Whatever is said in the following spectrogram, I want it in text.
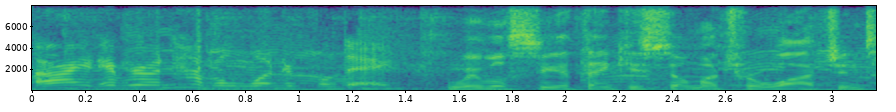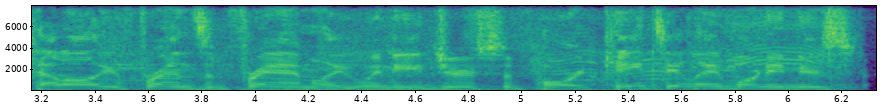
All right, everyone, have a wonderful day. We will see you. Thank you so much for watching. Tell all your friends and family we need your support. KTLA Morning News.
